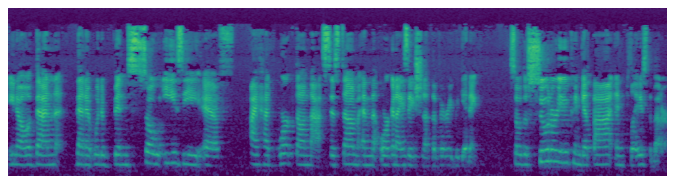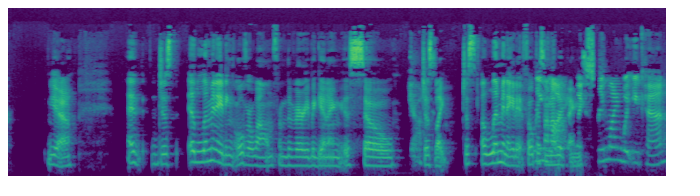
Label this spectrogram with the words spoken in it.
You know, then then it would have been so easy if I had worked on that system and the organization at the very beginning. So the sooner you can get that in place, the better. Yeah and just eliminating overwhelm from the very beginning is so yeah. just like just eliminate it focus streamline, on other things like streamline what you can.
